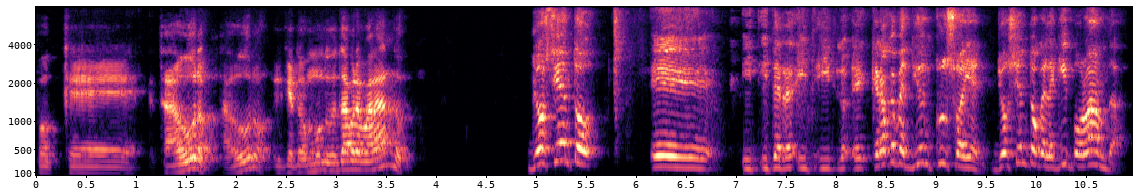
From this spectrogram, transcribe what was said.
Porque está duro, está duro. Y que todo el mundo se está preparando. Yo siento, eh, y, eh, creo que perdió incluso ayer, yo siento que el equipo Holanda,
